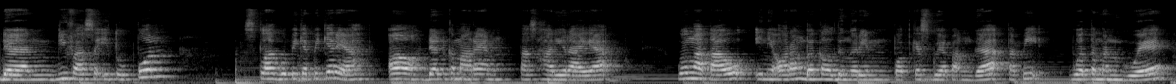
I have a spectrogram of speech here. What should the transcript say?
Dan di fase itu pun setelah gue pikir-pikir ya oh dan kemarin pas hari raya gue nggak tahu ini orang bakal dengerin podcast gue apa enggak tapi buat temen gue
